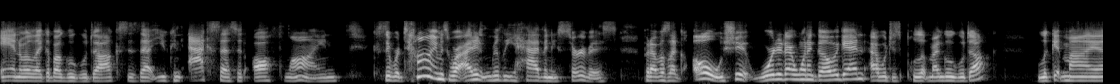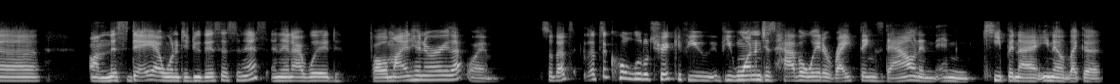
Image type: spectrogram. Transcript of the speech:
and what I like about Google Docs is that you can access it offline. Because there were times where I didn't really have any service, but I was like, oh shit, where did I want to go again? I would just pull up my Google Doc, look at my, uh, on this day, I wanted to do this, this, and this, and then I would follow my itinerary that way. So that's that's a cool little trick if you if you want to just have a way to write things down and and keep an eye, you know, like a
